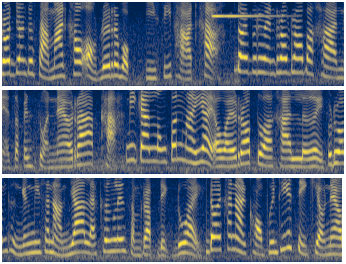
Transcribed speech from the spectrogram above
รถยนต์จะสามารถเข้าออกด้วยระบบ Easy Pass ค่ะ โดยบริเวณรอบๆอาคารเนี่ยจะเป็นสวนแนวราบค่ะ มีการลงต้นไม้ใหญ่เอาไว้รอบตัวอาคารเลย รวมถึงยังมีสนามหญ้าและเครื่องเล่นสำหรับเด็กด้วย โดยขนาดของพื้นที่สีเขียวแนว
